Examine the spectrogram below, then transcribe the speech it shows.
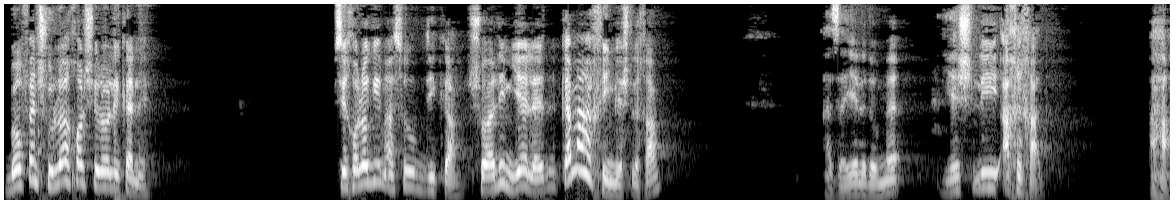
באופן שהוא לא יכול שלא לקנא. פסיכולוגים עשו בדיקה, שואלים ילד, כמה אחים יש לך? אז הילד אומר, יש לי אח אחד. אהה,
